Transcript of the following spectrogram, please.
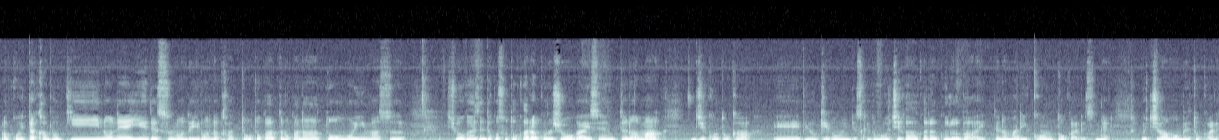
まあ、こういった歌舞伎のね、家ですので、いろんな葛藤とかあったのかなと思います。障害線ってこう外から来る障害線っていうのは、まあ、事故とか、えー、病気が多いんですけども、内側から来る場合っていうのは、まあ、離婚とかですね、内輪もめとかね、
